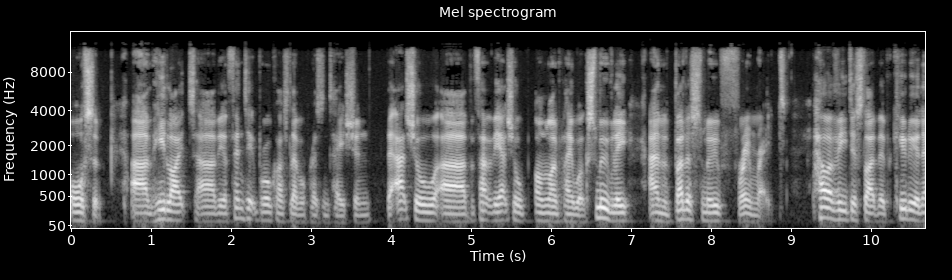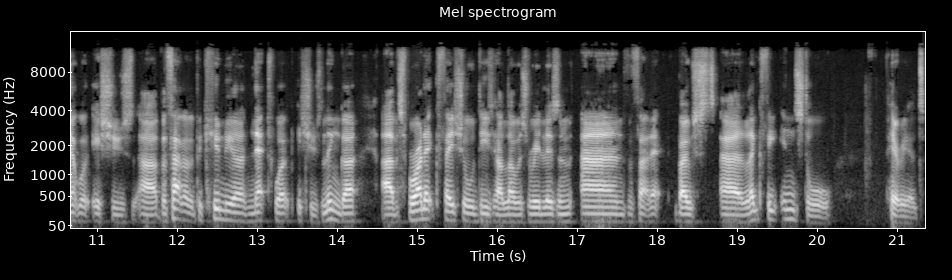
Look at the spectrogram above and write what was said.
Awesome. Um, he liked uh, the authentic broadcast level presentation, the actual, uh, the fact that the actual online play works smoothly, and the butter smooth frame rate. However, he disliked the peculiar network issues, uh, the fact that the peculiar network issues linger, uh, the sporadic facial detail lowers realism, and the fact that it boasts a lengthy install period.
